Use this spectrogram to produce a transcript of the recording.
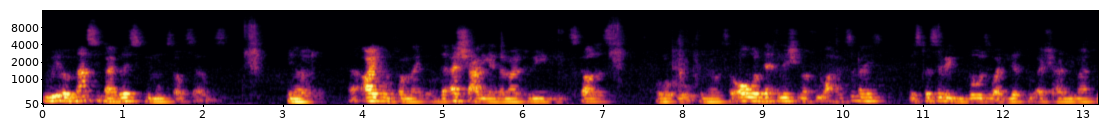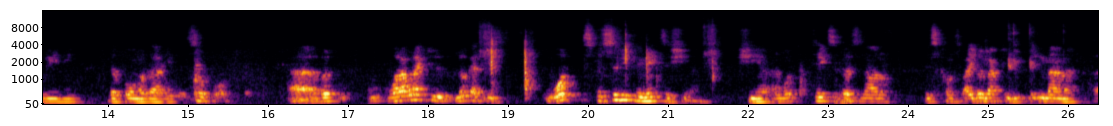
we have a massive diversity amongst ourselves. You know, uh, I come from like the Ash'ari and the Maturidi scholars. You know, so our definition of who Ahl Sunnah is is specifically those who adhere to Ash'ari, Maturidi, the four madhahib and so forth. Uh, but what I would like to look at is what specifically makes a Shia Shia and what takes a person out of this concept. I go back to the Imama, Uh,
